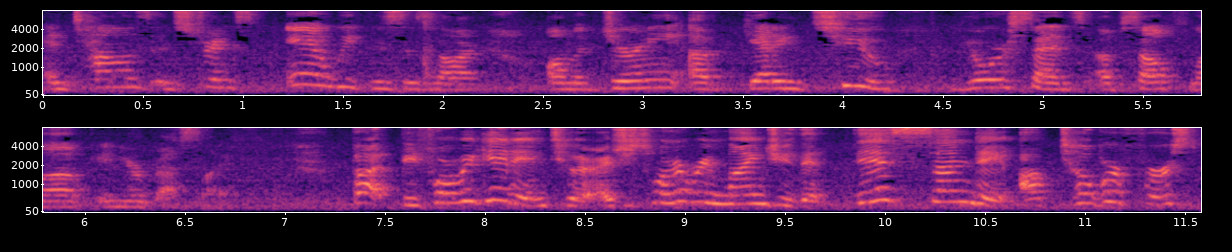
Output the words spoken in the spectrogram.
and talents and strengths and weaknesses are on the journey of getting to your sense of self-love in your best life. But before we get into it, I just want to remind you that this Sunday, October 1st,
